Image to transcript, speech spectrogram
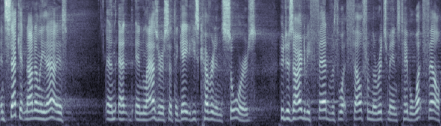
And second, not only that is, and, and, and Lazarus at the gate, he's covered in sores, who desired to be fed with what fell from the rich man's table. What fell?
